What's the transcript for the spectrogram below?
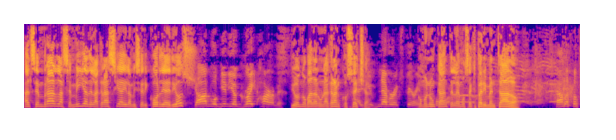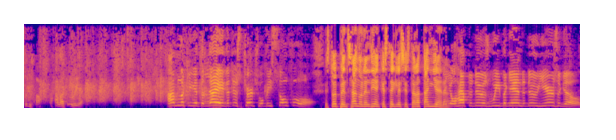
al sembrar la semilla de la gracia y la misericordia de Dios, God will give you a great harvest Dios nos va a dar una gran cosecha, como nunca antes la hemos experimentado. Hallelujah. Hallelujah. I'm looking at the day that this church will be so full Estoy pensando en el día en que esta iglesia estará tan llena that you'll have to do as we began to do years ago.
